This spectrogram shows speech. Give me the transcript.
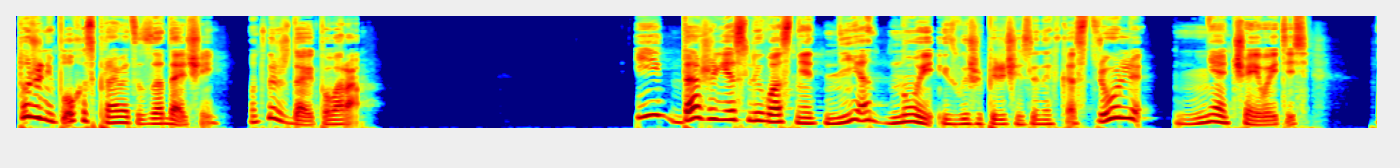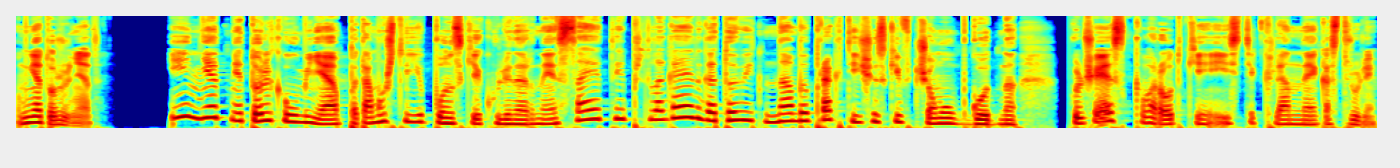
тоже неплохо справятся с задачей, утверждают повара. И даже если у вас нет ни одной из вышеперечисленных кастрюль, не отчаивайтесь. У меня тоже нет. И нет не только у меня, потому что японские кулинарные сайты предлагают готовить набы практически в чем угодно, включая сковородки и стеклянные кастрюли.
